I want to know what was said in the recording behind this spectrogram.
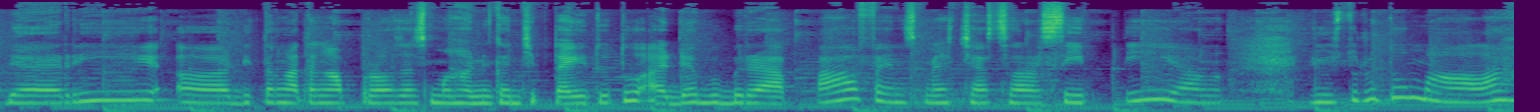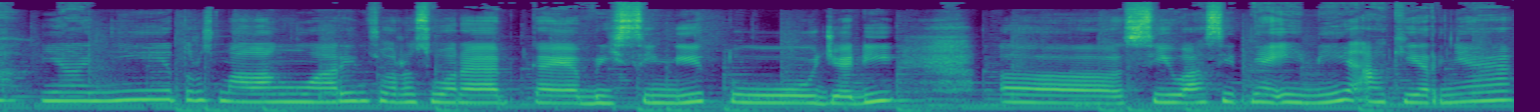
dari uh, di tengah-tengah proses menghadirkan cipta itu tuh ada beberapa fans Manchester City yang justru tuh malah nyanyi terus malah ngeluarin suara-suara kayak bising gitu. Jadi uh, si wasitnya ini akhirnya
